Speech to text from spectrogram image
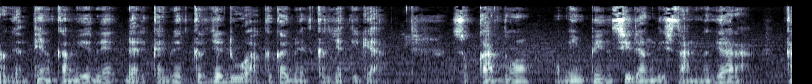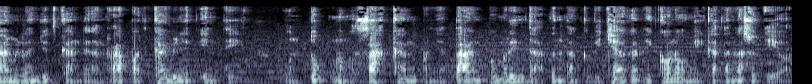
Pergantian kabinet dari kabinet kerja 2 ke kabinet kerja 3. Soekarno memimpin sidang di Istana Negara. Kami lanjutkan dengan rapat kabinet inti untuk mengesahkan pernyataan pemerintah tentang kebijakan ekonomi, kata Nasution.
